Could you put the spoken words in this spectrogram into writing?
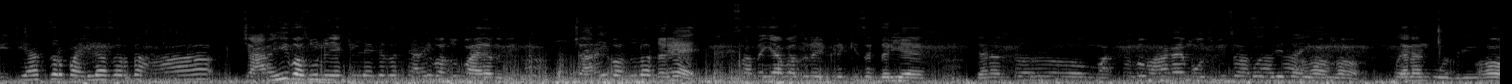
इतिहास जर पाहिला सर तर हा चारही बाजूने या किल्ल्याच्या जर चारही बाजू पाहिल्या तुम्ही चारही बाजूला दऱ्या आहेत जसं आता या बाजूला इकडे किचक दरी आहे त्यानंतर मागचा जो भाग आहे मोजरीचा हो. हो. त्यानंतर मोजरी. हो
